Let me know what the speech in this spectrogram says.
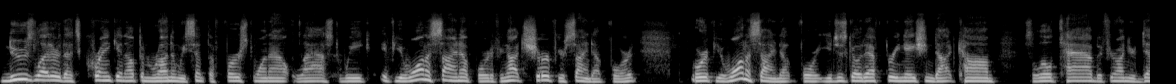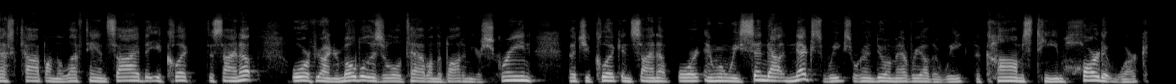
newsletter that's cranking up and running. We sent the first one out last week. If you want to sign up for it, if you're not sure if you're signed up for it, or if you want to sign up for it, you just go to f3nation.com. It's a little tab if you're on your desktop on the left hand side that you click to sign up. Or if you're on your mobile, there's a little tab on the bottom of your screen that you click and sign up for it. And when we send out next week's, we're going to do them every other week. The comms team, hard at work.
